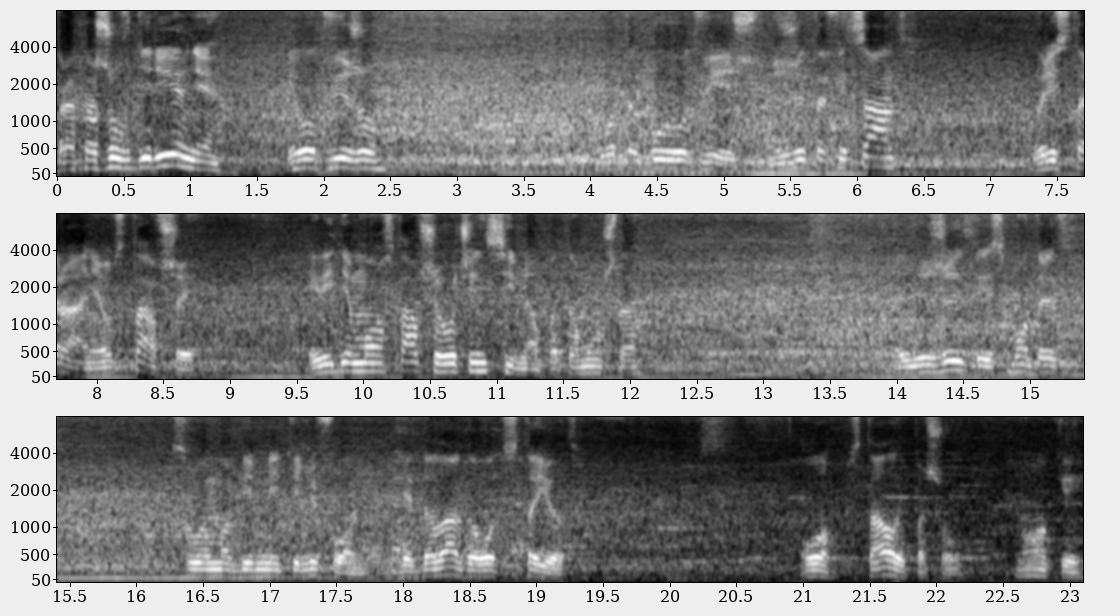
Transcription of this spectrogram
Прохожу в деревне и вот вижу вот такую вот вещь. Лежит официант в ресторане, уставший. И, видимо, уставший очень сильно, потому что лежит и смотрит свой мобильный телефон. Бедолага вот встает. О, встал и пошел. Ну окей.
